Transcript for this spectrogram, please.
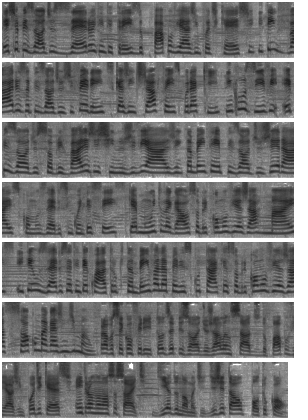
Este episódio 083 do Papo Viagem Podcast e tem vários episódios diferentes que a gente já fez por aqui, inclusive episódios sobre vários destinos de viagem, também tem episódios gerais como o 056, que é muito legal sobre como viajar mais, e tem o 074 que também vale a pena escutar, que é sobre como viajar só com bagagem de mão. Para você conferir todos os episódios já lançados do Papo Viagem Podcast, entra no nosso site guia do nômade digital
